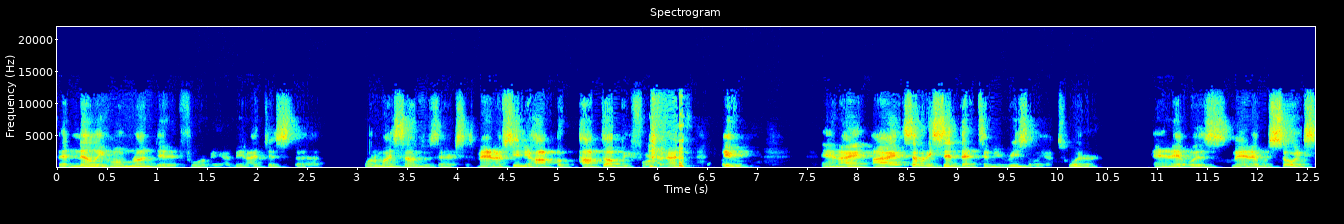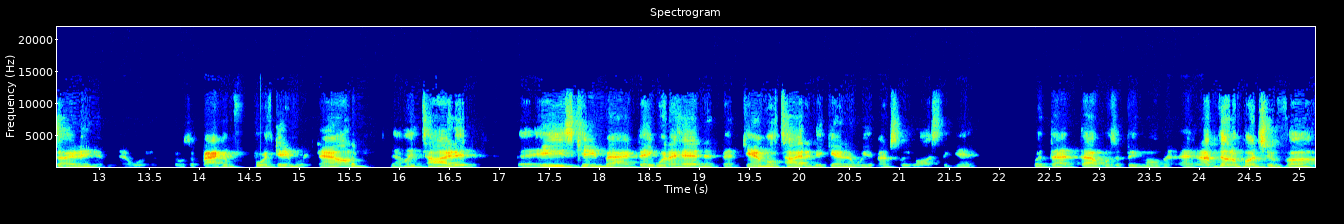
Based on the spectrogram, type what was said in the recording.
that Nelly home run did it for me. I mean, I just uh, one of my sons was there. He says, "Man, I've seen you hop hopped up before, but that's unbelievable." And I, I somebody sent that to me recently on Twitter, and it was man, it was so exciting. And, and it was a back and forth game. We were down. Nelly tied it. The A's came back. They went ahead, and Ben Gamel tied it again, and we eventually lost the game but that that was a big moment. And I've done a bunch of. Uh,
